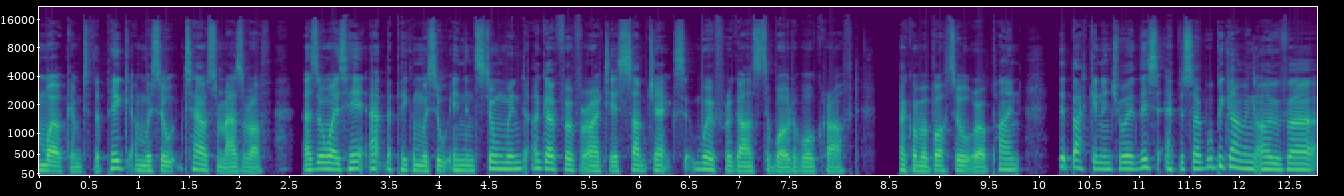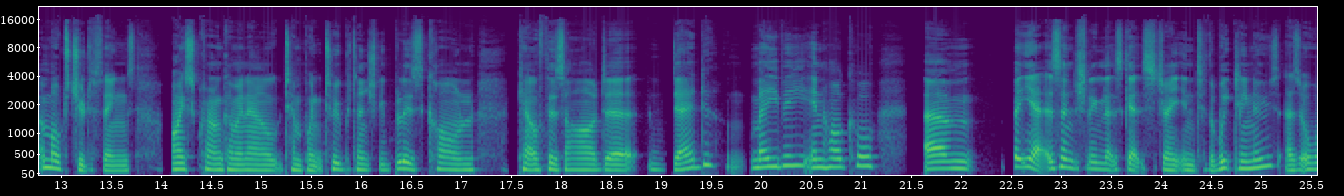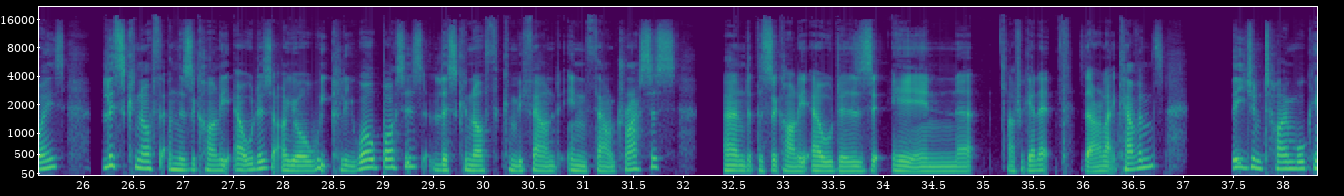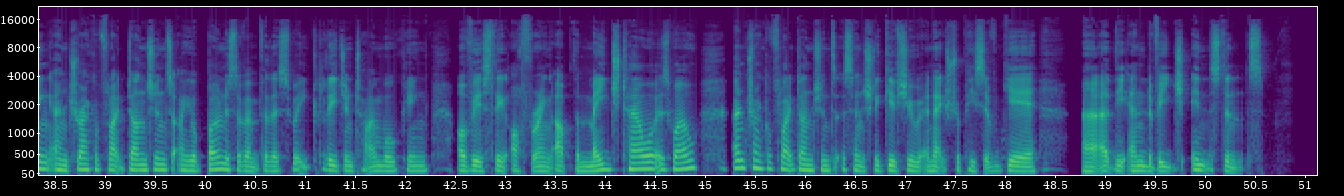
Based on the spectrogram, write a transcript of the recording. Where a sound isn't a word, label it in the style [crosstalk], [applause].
And welcome to the Pig and Whistle Tales from Azeroth. As always, here at the Pig and Whistle Inn in Stormwind, I go for a variety of subjects with regards to World of Warcraft. I grab a bottle or a pint, sit back and enjoy. This episode, we'll be going over a multitude of things Icecrown coming out, 10.2 potentially, BlizzCon, Kel'Thuzad uh, dead, maybe in hardcore. Um, but yeah, essentially, let's get straight into the weekly news, as always. Liskanoth and the Zaqali Elders are your weekly world bosses. Liskanoth can be found in Thaldraszus, and the Zaqali Elders in, uh, I forget it, Zaralek Caverns. Legion Timewalking and Dragonflight Dungeons are your bonus event for this week. Legion Timewalking obviously offering up the Mage Tower as well, and Dragonflight Dungeons essentially gives you an extra piece of gear uh, at the end of each instance.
